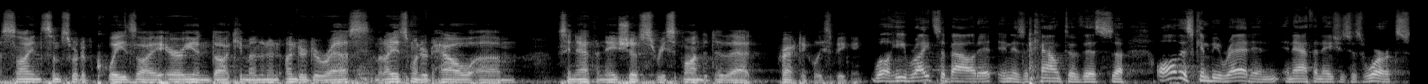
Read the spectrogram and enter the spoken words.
signed some sort of quasi-Arian document under duress. But I just wondered how um, St. Athanasius responded to that, practically speaking. Well, he writes about it in his account of this. Uh, all this can be read in, in Athanasius' works.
